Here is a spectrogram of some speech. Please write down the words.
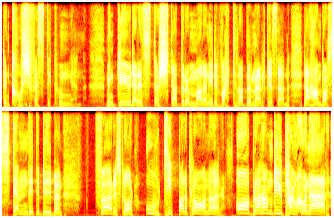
den korsfäste kungen. Men Gud är den största drömmaren i den vackra bemärkelsen, där han bara ständigt i Bibeln föreslår otippade planer. Abraham, du pensionär,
